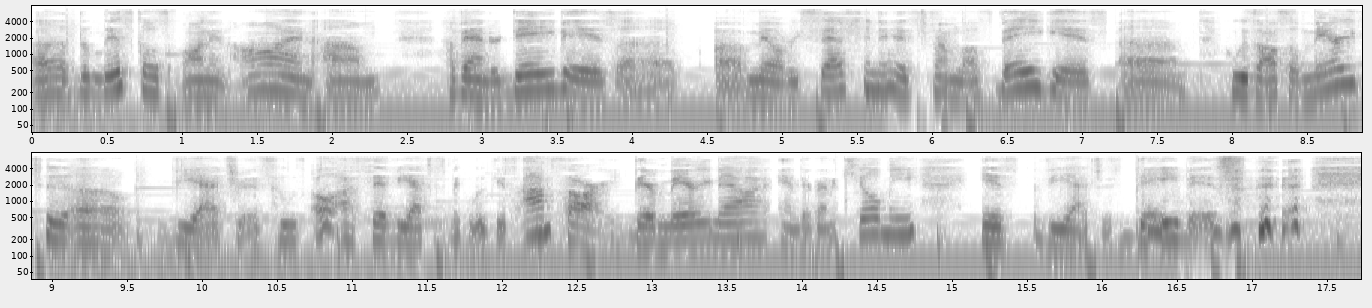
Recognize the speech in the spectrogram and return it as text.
uh, the list goes on and on. Um, Havander Davis, uh, a male receptionist from Las Vegas, um, who is also married to uh, Beatrice, who's, oh, I said Beatrice McLucas. I'm sorry. They're married now and they're going to kill me. Is Beatrice Davis.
